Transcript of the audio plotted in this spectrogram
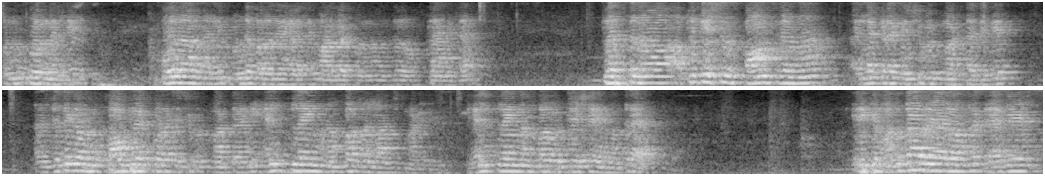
ತುಮಕೂರಿನಲ್ಲಿ, ಕೋಲಾರದಲ್ಲಿ ಮುಂದೆ ಬರೋ ದಿನಗಳಲ್ಲಿ ಮಾಡಬೇಕು ಅನ್ನೋ ಒಂದು ಪ್ಲಾನ್ ಇದೆ. ಪ್ಲಸ್ ನಾವು ಅಪ್ಲಿಕೇಶನ್ ಫಾರ್ಮ್ಸ್ ಗಳನ್ನ ಎಲ್ಲ ಕಡೆ ಡಿಸ್ಟ್ರಿಬ್ಯೂಟ್ ಮಾಡ್ತಾ ಇದ್ದೀವಿ. ಅದ್ರ ಜೊತೆಗೆ ಒಂದು ಪಾಂಪ್ಲೆಟ್ ಕೂಡ ಡಿಸ್ಟ್ರಿಬ್ಯೂಟ್ ಮಾಡ್ತಾ ಇದ್ದೀನಿ. ಹೆಲ್ಪ್ ಲೈನ್ ನಂಬರ್ನ ಲಾಂಚ್ ಮಾಡಿದ್ದೀವಿ. ಹೆಲ್ಪ್ ಲೈನ್ ನಂಬರ್ ಉದ್ದೇಶ ಏನಂದ್ರೆ ಇದಕ್ಕೆ ಮತದಾರರು ಯಾರು ಅಂದ್ರೆ ಗ್ರಾಜುಯೇಟ್ಸ್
